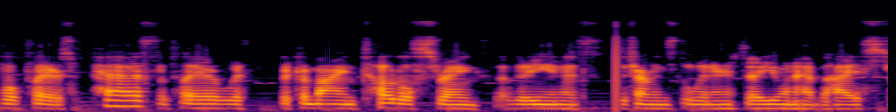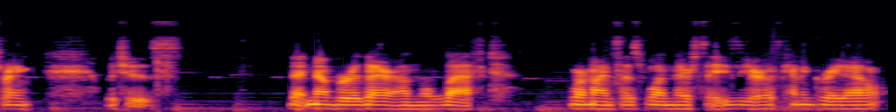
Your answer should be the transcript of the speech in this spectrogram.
Both players pass. The player with the combined total strength of their units determines the winner. So you want to have the highest strength, which is that number there on the left, where mine says one, there says zero. It's kind of grayed out.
